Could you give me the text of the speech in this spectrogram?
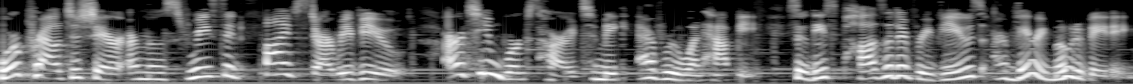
We're proud to share our most recent five-star review. Our team works hard to make everyone happy, so these positive reviews are very motivating.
